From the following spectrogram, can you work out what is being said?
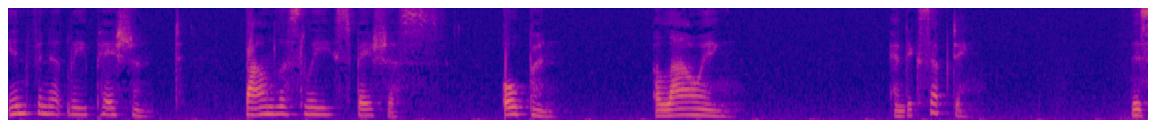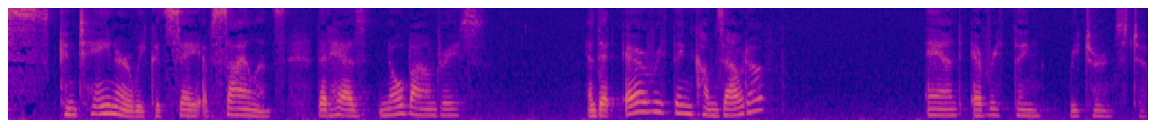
infinitely patient, boundlessly spacious, open, allowing, and accepting this container, we could say, of silence that has no boundaries and that everything comes out of and everything returns to.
